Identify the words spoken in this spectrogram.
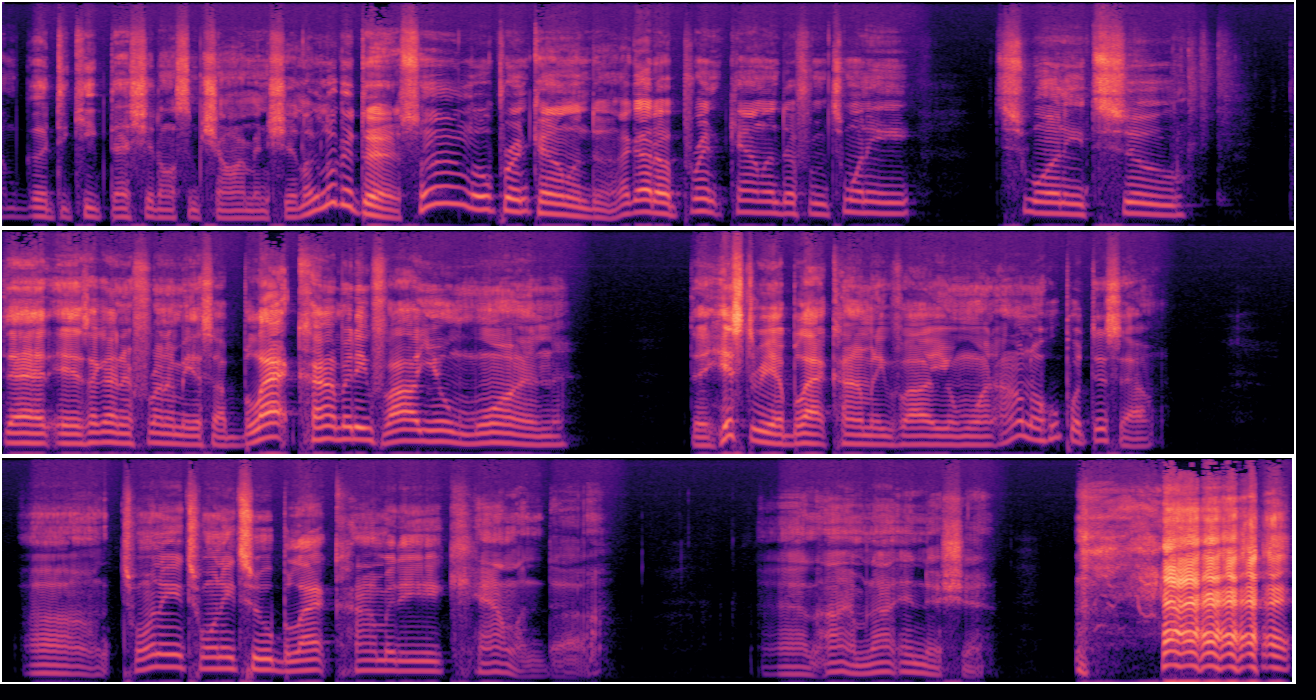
I'm good to keep that shit on some charm and shit. Like, look at this, huh? Little print calendar. I got a print calendar from 2022 that is, I got in front of me. It's a Black Comedy Volume 1. The History of Black Comedy Volume 1. I don't know who put this out. Uh, 2022 Black Comedy Calendar. And I am not in this shit. if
